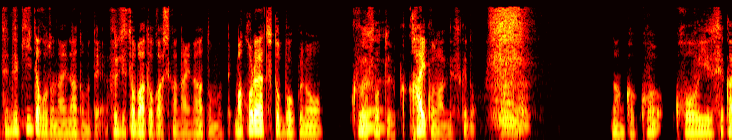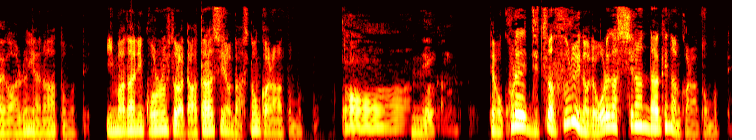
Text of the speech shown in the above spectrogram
全然聞いたことないなと思って、富士そばとかしかないなと思って。まあこれはちょっと僕の空想というか、解雇なんですけど、なんかこう、こういう世界があるんやなと思って。未だにこの人らって新しいの出しとんかなと思って。ああ、うん変かな。でもこれ実は古いので俺が知らんだけなんかなと思って。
